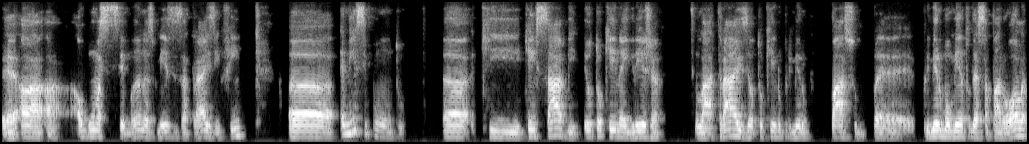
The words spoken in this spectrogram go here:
é, há, há, algumas semanas, meses atrás, enfim. Uh, é nesse ponto uh, que, quem sabe, eu toquei na igreja lá atrás, eu toquei no primeiro passo, é, primeiro momento dessa parola,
